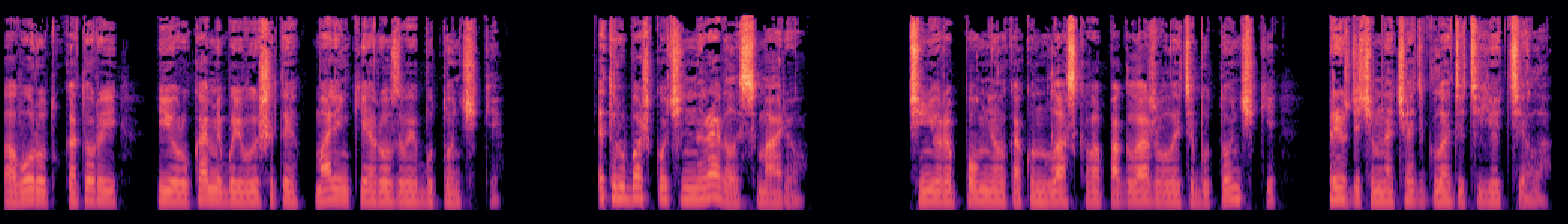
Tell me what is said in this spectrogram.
по вороту которой ее руками были вышиты маленькие розовые бутончики. Эта рубашка очень нравилась Марио. Сеньора помнила, как он ласково поглаживал эти бутончики, прежде чем начать гладить ее тело.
